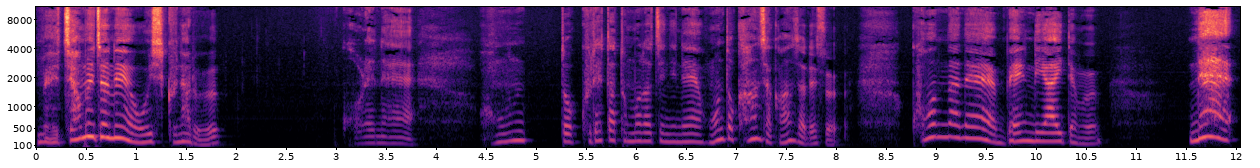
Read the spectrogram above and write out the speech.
めちゃめちゃね美味しくなるこれねほんとくれた友達にねほんと感謝感謝ですこんなね便利アイテム。ね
